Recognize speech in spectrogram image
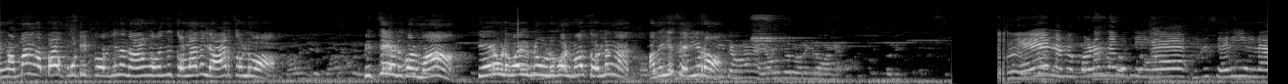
எங்க அம்மா எங்க அப்பா கூட்டிட்டு போறீங்கன்னு நாங்க வந்து சொல்லாத யார் சொல்லுவா? பிச்சை எடுக்கணுமா? தெருவுல போய் இன்னும் உழுகணுமா? சொல்லுங்க. அதையும் செய்யறோம். ஏன் நம்ம குழந்தை குட்டிங்க. இது சரியில்லை.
